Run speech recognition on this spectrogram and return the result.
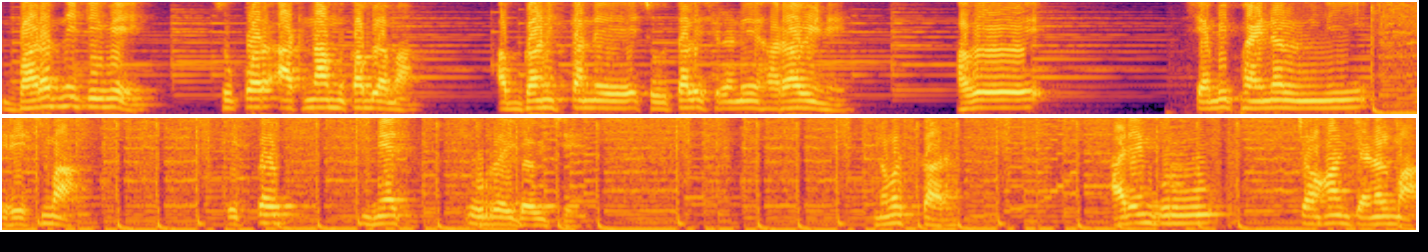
ભારતની ટીમે સુપર આઠના મુકાબલામાં અફઘાનિસ્તાનને સુડતાલીસ રને હરાવીને હવે સેમિફાઇનલની રેસમાં એક જ મેચ દૂર રહી ગયું છે. નમસ્કાર. આર્યન ગુરુ ચૌહાણ ચેનલમાં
